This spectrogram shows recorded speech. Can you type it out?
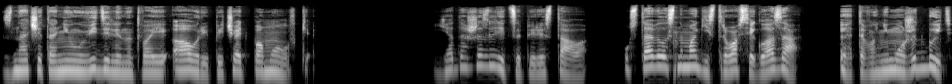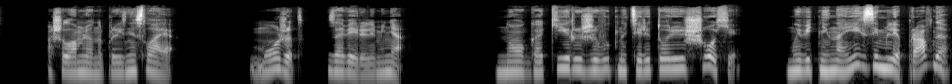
Значит, они увидели на твоей ауре печать помолвки. Я даже злиться перестала. Уставилась на магистра во все глаза. «Этого не может быть!» – ошеломленно произнесла я. «Может», – заверили меня. «Но гакиры живут на территории Шохи. Мы ведь не на их земле, правда?»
